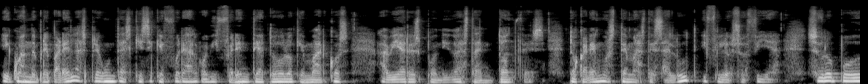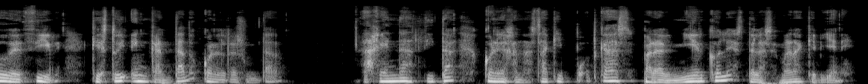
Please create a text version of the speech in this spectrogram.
y cuando preparé las preguntas quise que fuera algo diferente a todo lo que Marcos había respondido hasta entonces. Tocaremos temas de salud y filosofía. Solo puedo decir que estoy encantado con el resultado. Agenda cita con el Hanasaki Podcast para el miércoles de la semana que viene.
